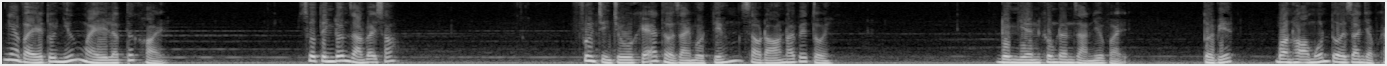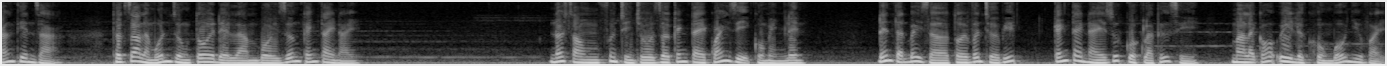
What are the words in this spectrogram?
Nghe vậy tôi nhướng mày lập tức hỏi. Sự tình đơn giản vậy sao? Phương Trình Chu khẽ thở dài một tiếng, Sau đó nói với tôi. Đương nhiên không đơn giản như vậy. Tôi biết, Bọn họ muốn tôi gia nhập kháng thiên giả. Thực ra là muốn dùng tôi để làm bồi dưỡng cánh tay này. Nói xong, Phương Trình Chu giơ cánh tay quái dị của mình lên. Đến tận bây giờ tôi vẫn chưa biết Cánh tay này rút cuộc là thứ gì Mà lại có uy lực khủng bố như vậy.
